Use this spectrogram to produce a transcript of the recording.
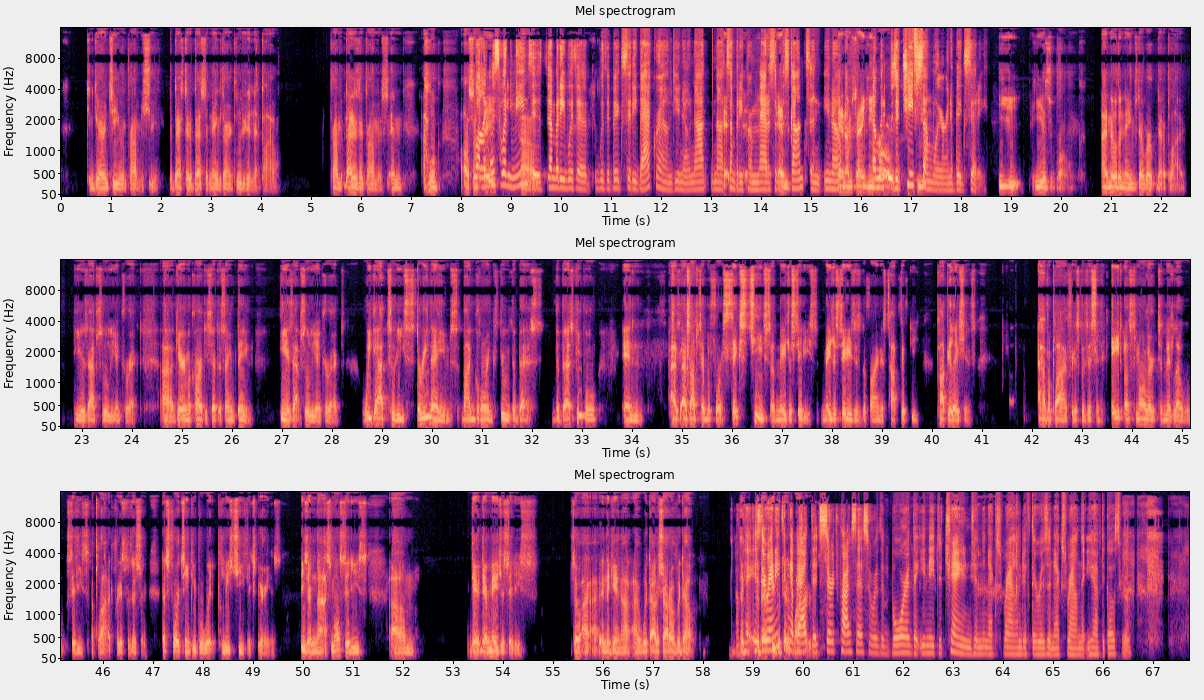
Can guarantee you and promise you, the best of the best of names are included in that pile. Prom- that is a promise, and I will also Well, say, I guess what he means um, is somebody with a with a big city background, you know, not not somebody from Madison, and- Wisconsin, you know, and I'm saying he's someone wrong. who's a chief He- somewhere in a big city. he he is wrong. I know the names that were that applied. He is absolutely incorrect. Uh, Garry McCarthy said the same thing. He is absolutely incorrect. We got to these three names by going through the best, the best people, and as as I've said before, six chiefs of major cities. Major cities is defined as top fifty populations. Have applied for this position. Eight of smaller to mid-level cities applied for this position. That's 14 people with police chief experience. These are not small cities. Um, they're they're major cities. So I, I and again, I, I without a shadow of a doubt. the- Okay. the Is there people did anything about the search process or the board that you need to change in the next round if there is a next round that you have to go through?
